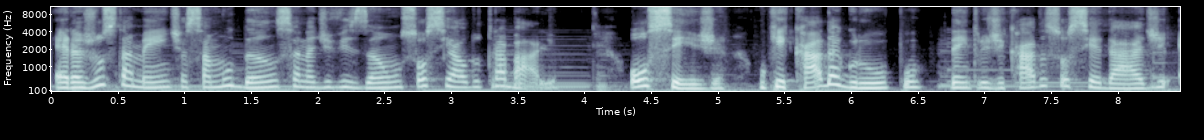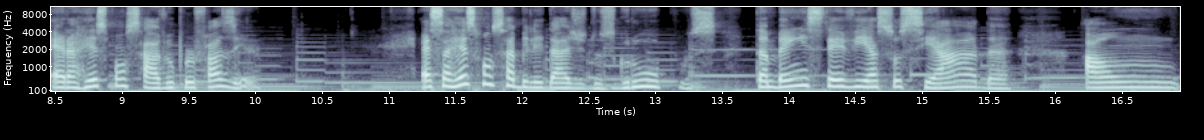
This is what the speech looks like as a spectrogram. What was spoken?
era justamente essa mudança na divisão social do trabalho, ou seja, o que cada grupo, dentro de cada sociedade, era responsável por fazer. Essa responsabilidade dos grupos também esteve associada a um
